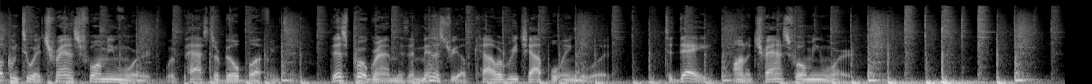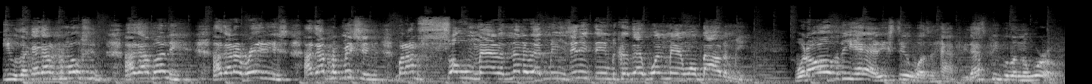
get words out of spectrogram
Welcome to A Transforming Word with Pastor Bill Buffington. This program is a ministry of Calvary Chapel Inglewood. Today on A Transforming Word. He was like, I got a promotion, I got money, I got a raise, I got permission, but I'm so mad and none of that means anything because that one man won't bow to me. With all that he had, he still wasn't happy. That's people in the world.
